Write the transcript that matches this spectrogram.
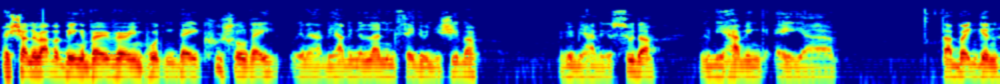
Hoshana Rabbah being a very, very important day, crucial day. We're going to be having a learning seder in yeshiva. We're going to be having a suda. We're going to be having a uh, farbrengen.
